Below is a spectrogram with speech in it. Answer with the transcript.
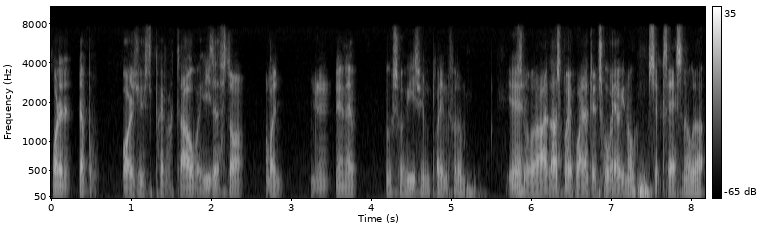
one of the boys used to play for Tal, but he's at Stirling Uni now, so he's been playing for them. Yeah, So uh, that's probably why they're doing so well, you know, success and all that.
